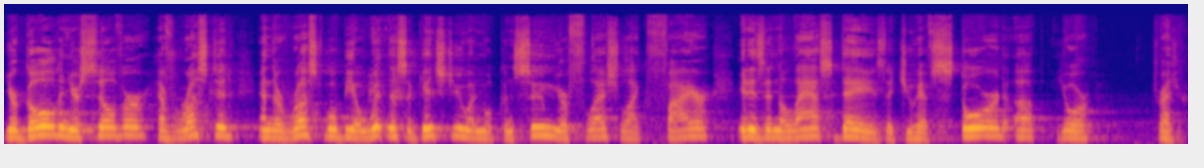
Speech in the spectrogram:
Your gold and your silver have rusted, and their rust will be a witness against you and will consume your flesh like fire. It is in the last days that you have stored up your treasure.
